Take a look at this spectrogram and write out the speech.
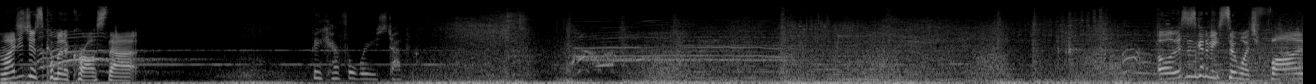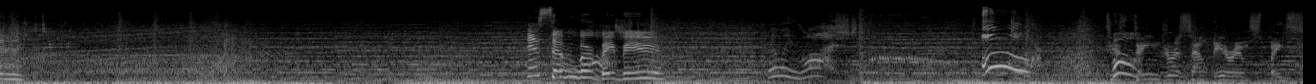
Imagine just coming across that. Be careful where you step. Oh, this is gonna be so much fun. December, Lost. baby. Really lost. Oh! It is oh! dangerous out there in space.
